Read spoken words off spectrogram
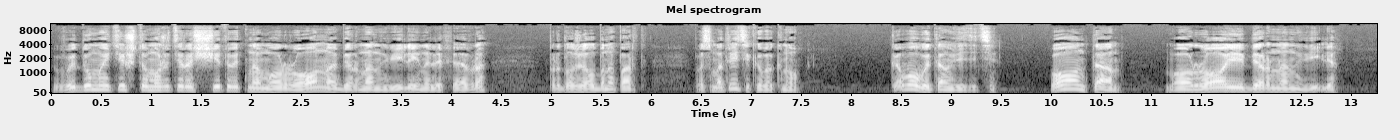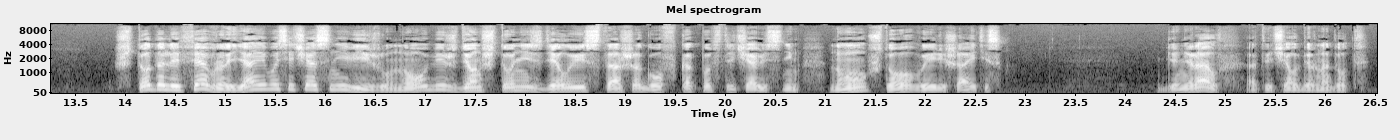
«Вы думаете, что можете рассчитывать на Моро, на Бернанвилля и на Лефевра?» — продолжал Бонапарт. «Посмотрите-ка в окно. Кого вы там видите? Вон там, Моро и Бернанвилля. Что до Лефевра, я его сейчас не вижу, но убежден, что не сделаю и ста шагов, как повстречаюсь с ним. Ну, что, вы решаетесь?» «Генерал», — отвечал Бернадот, —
